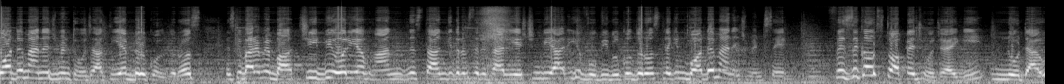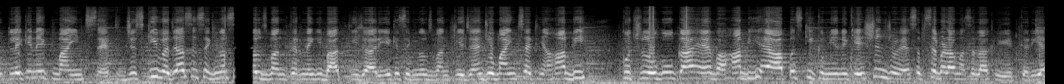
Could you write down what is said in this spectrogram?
بارڈر مینجمنٹ ہو جاتی ہے، بالکل درست۔ اس کے بارے میں بات چیت بھی ہو رہی ہے، افغانستان کی طرف سے ریٹیلیشن بھی آ رہی ہے، وہ بھی بالکل درست۔ لیکن بارڈر مینجمنٹ سے فزیکل سٹاپیج ہو جائے گی نو ڈاؤٹ لیکن ایک مائنڈ سیٹ جس کی وجہ سے سگنل بند کرنے کی بات کی جا رہی ہے کہ سگنلز بند کیے جائیں۔ جو مائنڈ سیٹ یہاں بھی کچھ لوگوں کا ہے وہاں بھی ہے۔ آپس کی کمیونیکیشن جو ہے سب سے بڑا مسئلہ کریٹ کری ہے۔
